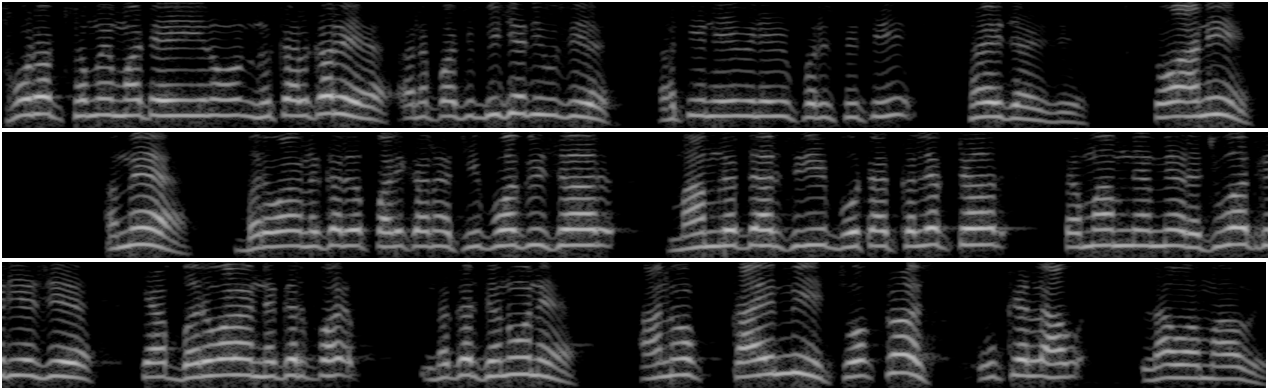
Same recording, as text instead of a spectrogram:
થોડોક સમય માટે એનો નિકાલ કરે અને પછી બીજે દિવસે હતી ને એવી એવી પરિસ્થિતિ થઈ જાય છે. તો આની અમે બરવાળા નગરપાલિકાના ચીફ ઓફિસર, મામલતદાર શ્રી, બોટાદ કલેક્ટર તમામને અમે રજૂઆત કરીએ છીએ કે આ બરવાળા નગર નગરજનોને આનો કાયમી ચોક્કસ ઉકેલ લાવવામાં આવે.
